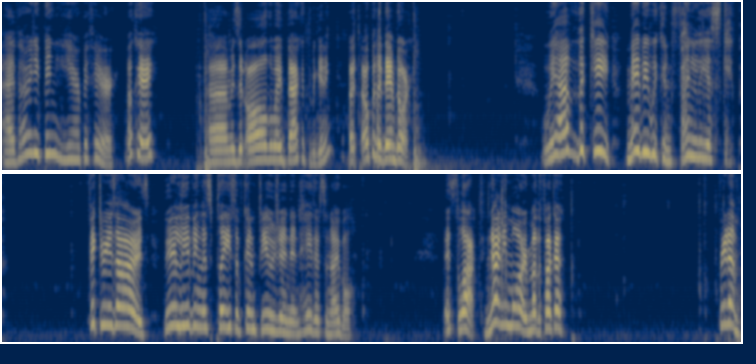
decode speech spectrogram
I've already been here before. Okay. Um, is it all the way back at the beginning? Uh, open the damn door. We have the key. Maybe we can finally escape. Victory is ours. We're leaving this place of confusion. And hey, there's an eyeball. It's locked. Not anymore, motherfucker. Freedom.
